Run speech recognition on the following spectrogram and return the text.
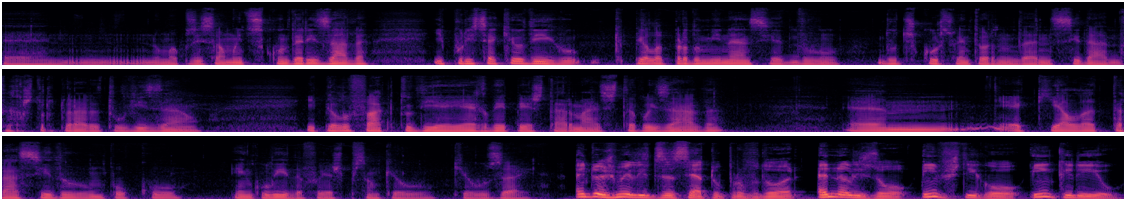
eh, numa posição muito secundarizada, e por isso é que eu digo que, pela predominância do, do discurso em torno da necessidade de reestruturar a televisão e pelo facto de a RDP estar mais estabilizada, é que ela terá sido um pouco engolida, foi a expressão que eu, que eu usei. Em 2017, o provedor analisou, investigou, inquiriu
